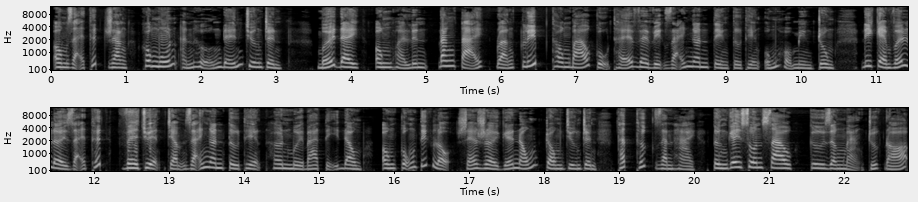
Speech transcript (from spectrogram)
Ông giải thích rằng không muốn ảnh hưởng đến chương trình. Mới đây, ông Hoài Linh đăng tải đoạn clip thông báo cụ thể về việc giải ngân tiền từ thiện ủng hộ miền Trung, đi kèm với lời giải thích về chuyện chậm giải ngân từ thiện hơn 13 tỷ đồng ông cũng tiết lộ sẽ rời ghế nóng trong chương trình Thách thức danh hài từng gây xôn xao cư dân mạng trước đó.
